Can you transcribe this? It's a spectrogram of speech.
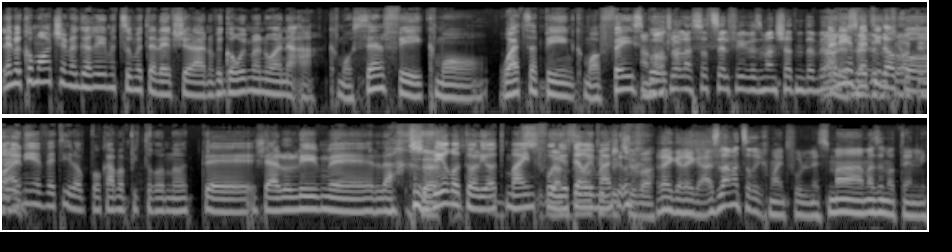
למקומות שמגרים את תשומת הלב שלנו וגורמים לנו הנאה, כמו סלפי, כמו וואטסאפים, כמו הפייסבוק. אמרת לו לעשות סלפי בזמן שאת מדברת? אני זה- הבאתי לו פה. אני הבאתי לו פה כמה פתרונות אה, שעלולים אה, להחזיר אותו להיות mindful יותר ממשהו. רגע, רגע, אז למה צריך מיינדפולנס? מה, מה זה נותן לי?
